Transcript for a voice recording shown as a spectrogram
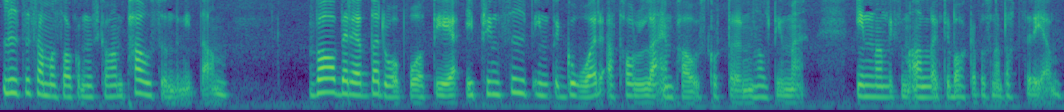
lite samma sak om ni ska ha en paus under middagen. Var beredda då på att det i princip inte går att hålla en paus kortare än en halvtimme innan liksom alla är tillbaka på sina platser igen.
